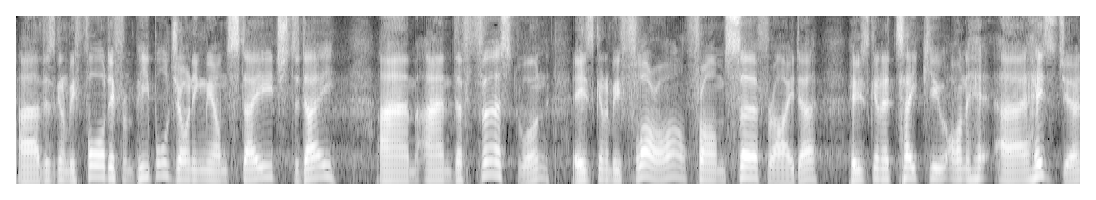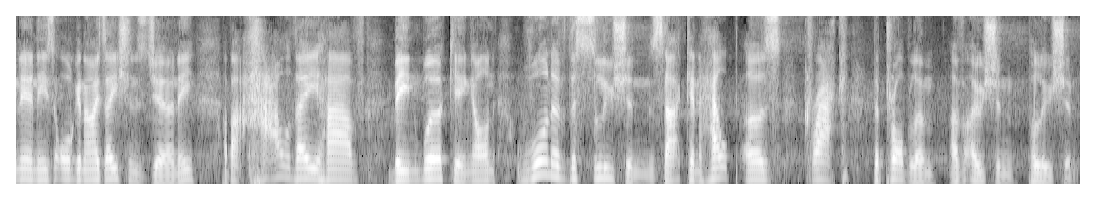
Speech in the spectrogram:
uh, there's going to be four different people joining me on stage today. Um, and the first one is going to be Florent from Surfrider, who's going to take you on his, uh, his journey and his organization's journey about how they have been working on one of the solutions that can help us crack the problem of ocean pollution.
